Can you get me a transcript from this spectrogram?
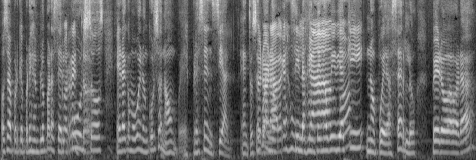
O sea, porque por ejemplo para hacer Correcto. cursos era como, bueno, un curso no, es presencial. Entonces, Pero bueno, ahora abres un si la gente no vive aquí, no puede hacerlo. Pero ahora...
